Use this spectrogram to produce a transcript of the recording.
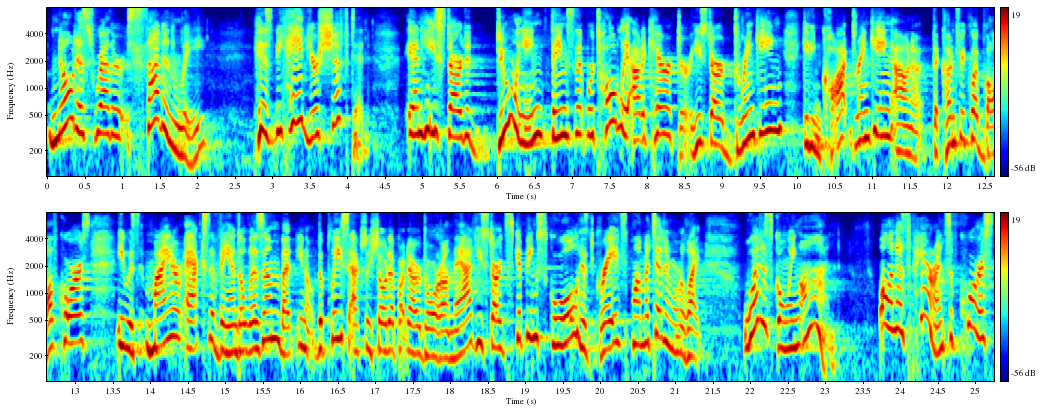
noticed rather suddenly his behavior shifted. And he started doing things that were totally out of character. He started drinking, getting caught drinking on a, the country club golf course. He was minor acts of vandalism, but you know the police actually showed up at our door on that. He started skipping school. His grades plummeted, and we're like, "What is going on?" Well, and as parents, of course,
